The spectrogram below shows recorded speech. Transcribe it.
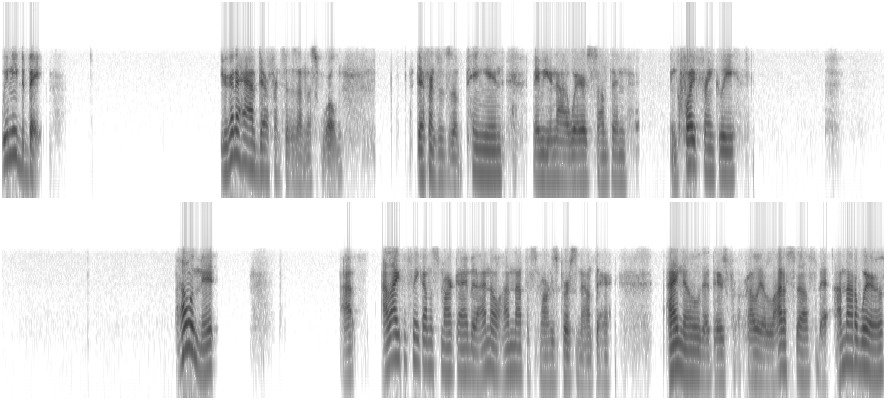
we need debate. You're going to have differences in this world, differences of opinion. Maybe you're not aware of something. And quite frankly, I'll admit, I I like to think I'm a smart guy, but I know I'm not the smartest person out there. I know that there's probably a lot of stuff that I'm not aware of.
